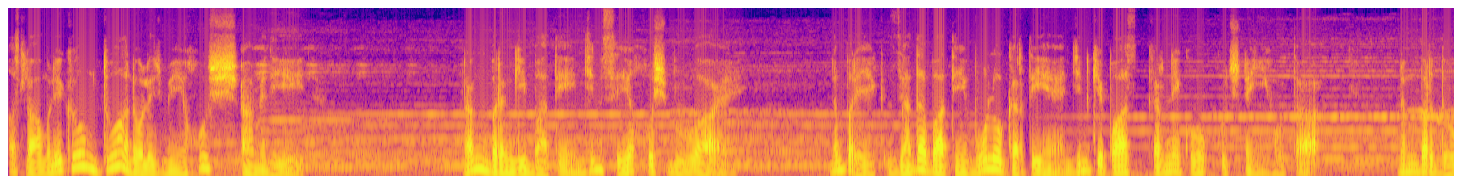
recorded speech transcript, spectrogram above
अस्सलाम वालेकुम दुआ नॉलेज में खुश आमदीद। रंग बरंगी बातें जिनसे खुशबू आए। नंबर एक, ज़्यादा बातें वो लोग करते हैं जिनके पास करने को कुछ नहीं होता। नंबर दो,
